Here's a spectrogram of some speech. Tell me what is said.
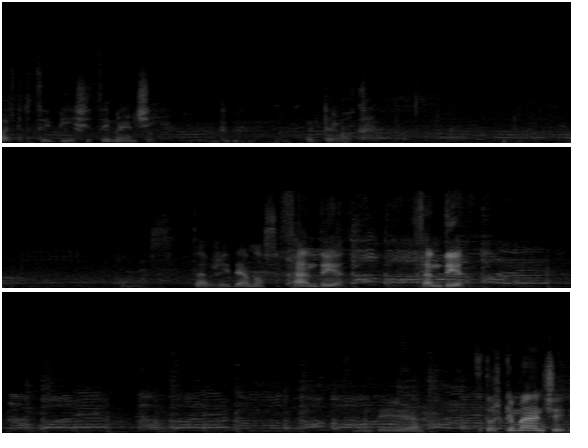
Вальтер цей більший, цей менший. Вальтерок. Це вже йде в нас. Фенди. Фенди. Трошки менший,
